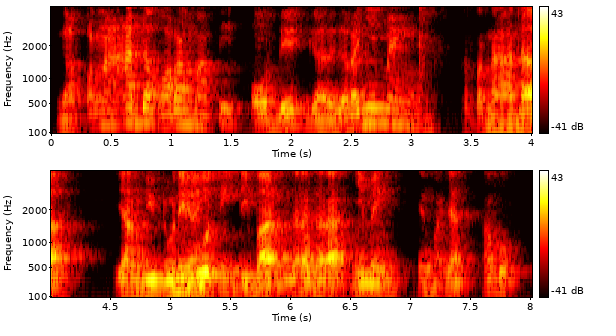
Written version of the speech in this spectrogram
Nggak pernah ada orang mati OD gara-gara nyimeng. Nggak pernah ada yang Di dunia ribut ini. di bar gara-gara nyimeng yang banyak mabuk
